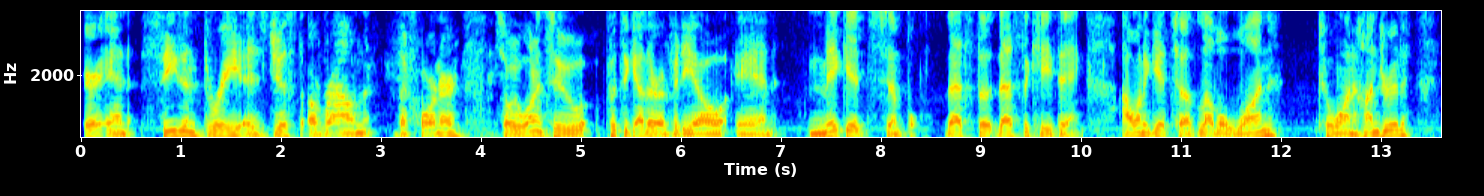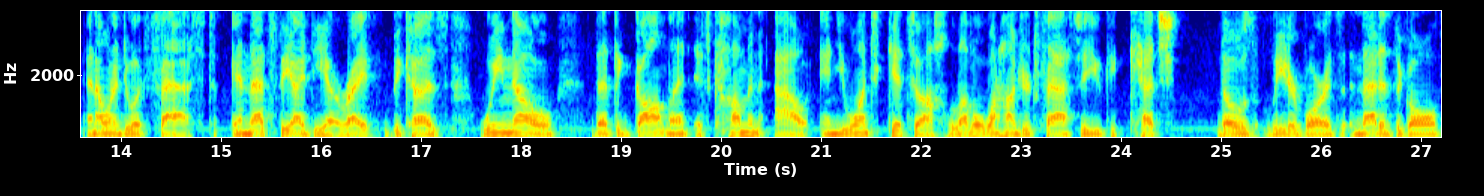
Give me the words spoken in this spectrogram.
and season three is just around the corner. So we wanted to put together a video and make it simple. That's the that's the key thing. I want to get to level one to 100 and I want to do it fast. And that's the idea, right? Because we know that the gauntlet is coming out and you want to get to a level 100 fast so you could catch those leaderboards. And that is the goal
